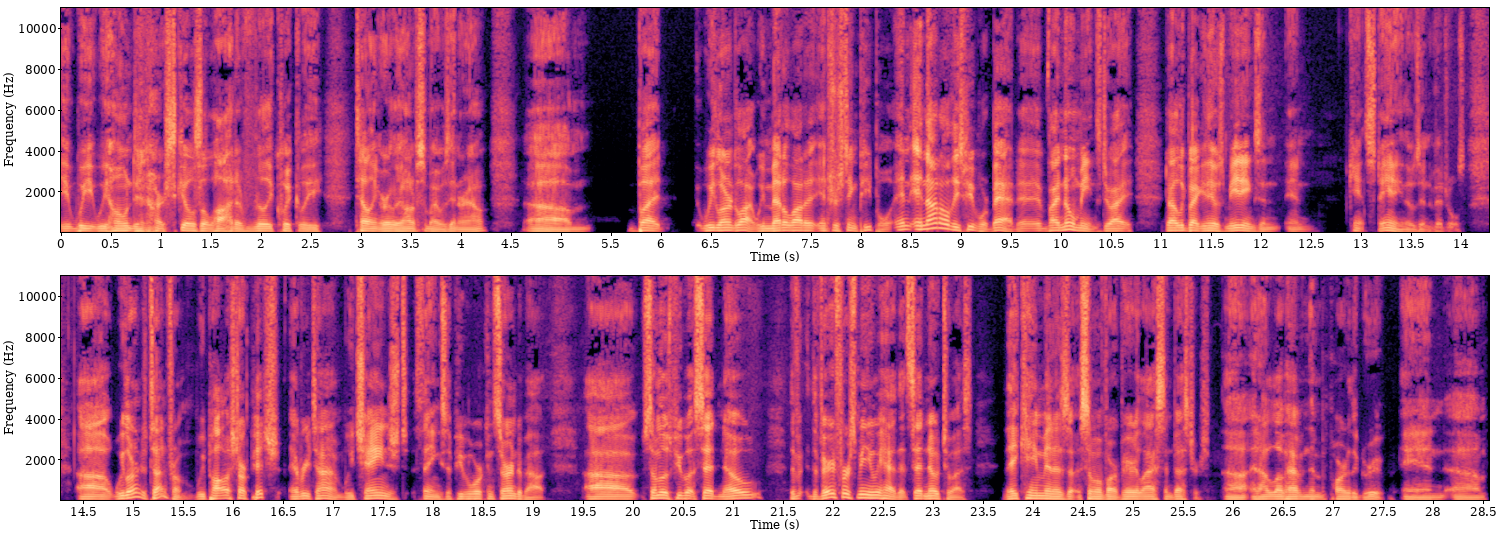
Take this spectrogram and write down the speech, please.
it, we we honed in our skills a lot of really quickly telling early on if somebody was in or out. Um, but we learned a lot. We met a lot of interesting people, and and not all these people were bad. Uh, by no means do I do I look back in those meetings and and can't stand any of those individuals. Uh, we learned a ton from. Them. We polished our pitch every time. We changed things that people were concerned about. Uh, some of those people that said no, the, the, very first meeting we had that said no to us, they came in as some of our very last investors, uh, and I love having them a part of the group. And um,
